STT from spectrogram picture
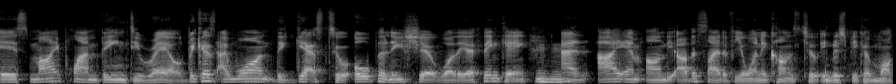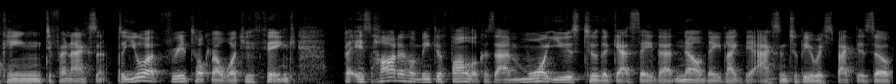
is my plan being derailed because I want the guests to openly share what they are thinking. Mm-hmm. And I am on the other side of you when it comes to English speaker mocking different accents. So you are free to talk about what you think. But it's harder for me to follow because I'm more used to the guests say that no, they like the accent to be respected. So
